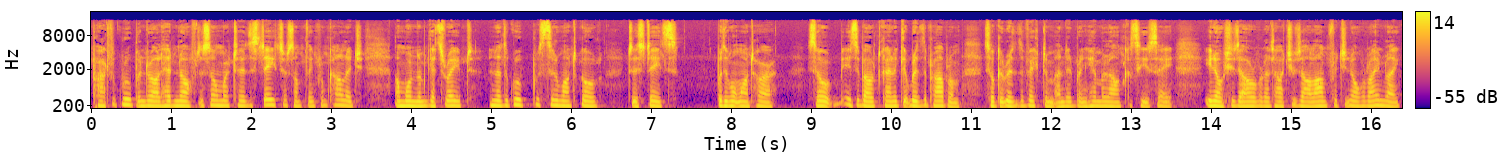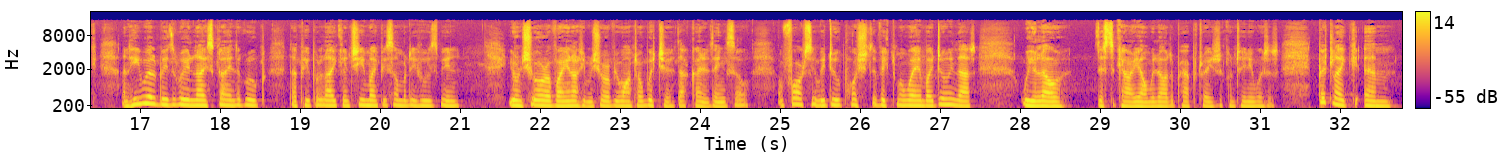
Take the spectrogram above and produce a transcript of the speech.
part of a group and they're all heading off to somewhere to the States or something from college, and one of them gets raped. Another group would still want to go to the States, but they won't want her. So it's about kind of get rid of the problem. So get rid of the victim and then bring him along because he'd say, you know, she's our but I thought she was all on for it. You know what I'm like. And he will be the real nice guy in the group that people like. And she might be somebody who's been you're unsure of or you're not even sure if you want her with you, that kind of thing. So unfortunately, we do push the victim away, and by doing that, we allow this to carry on. We allow the perpetrator to continue with it. Bit like um,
